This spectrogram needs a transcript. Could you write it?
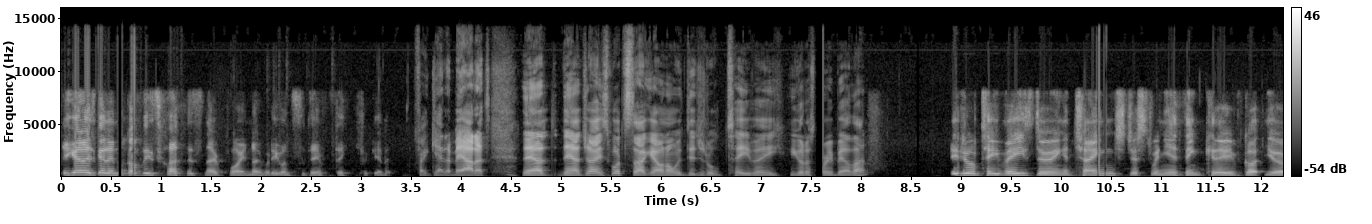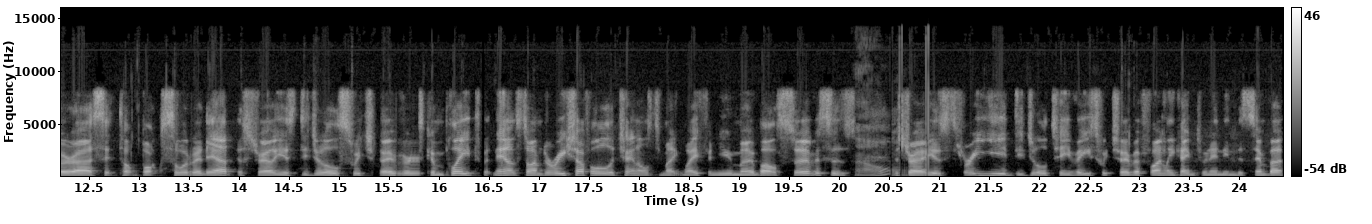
you guys got to knock off this one. There's no point. Nobody wants the damn thing. Forget it. forget about it now now Jace what's uh, going on with digital TV you got a story about that Digital TV's doing a change just when you think you've got your uh, set top box sorted out. Australia's digital switchover is complete, but now it's time to reshuffle all the channels to make way for new mobile services. oh Australia's three year digital TV switchover finally came to an end in December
